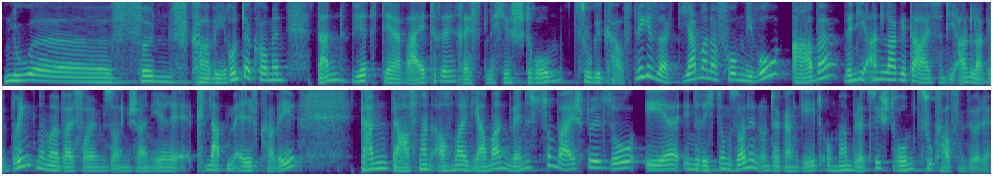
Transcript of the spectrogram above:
nur 5 kW runterkommen, dann wird der weitere restliche Strom zugekauft. Wie gesagt, jammern auf hohem Niveau, aber wenn die Anlage da ist und die Anlage bringt nun mal bei vollem Sonnenschein ihre knappen 11 kW, dann darf man auch mal jammern, wenn es zum Beispiel so eher in Richtung Sonnenuntergang geht und man plötzlich Strom zukaufen würde.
